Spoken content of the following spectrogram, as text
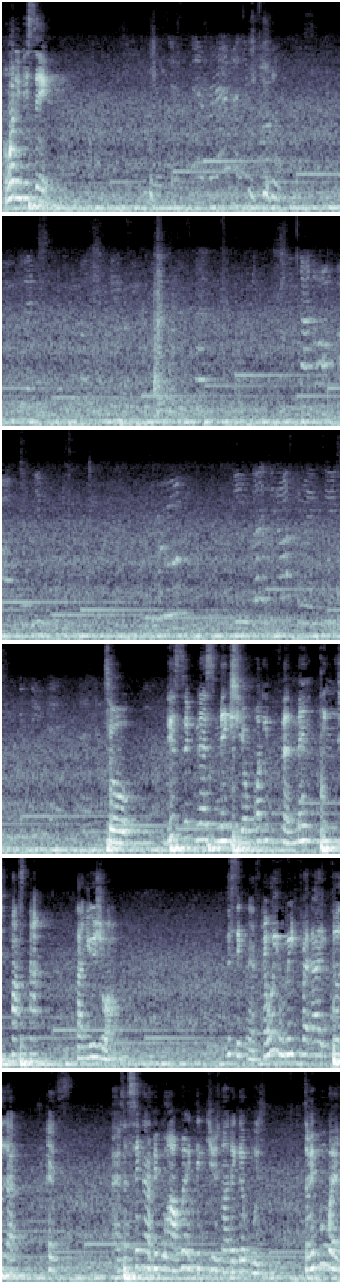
What did he say? sickness makes your body ferment things faster than usual. This sickness, and when you read further, it tells that it's it's a sickness people have when they take juice now they get boost. Some people were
